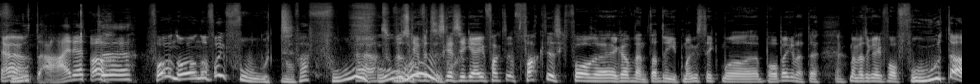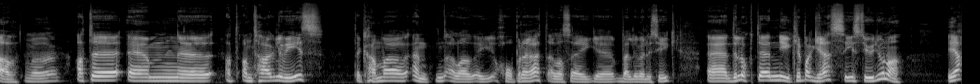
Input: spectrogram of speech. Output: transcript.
Ja, ja. Fot er et Ah, for, nå, nå får jeg fot. Nå får jeg fot? Ja. Fot. Skal jeg, skal jeg si hva jeg faktisk, faktisk får eh, Jeg har venta dritmange stikk med å påpeke dette, men vet du hva jeg får fot av? At, um, eh, at antageligvis det kan være enten Eller jeg håper det er rett, ellers er jeg eh, veldig veldig syk. Eh, det lukter nyklippa gress i studio nå. Ja,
